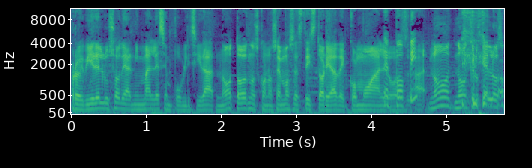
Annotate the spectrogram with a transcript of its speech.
prohibir el uso de animales en publicidad, ¿no? Todos nos conocemos esta historia de cómo a ¿De los... A- no, no, creo que a los,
